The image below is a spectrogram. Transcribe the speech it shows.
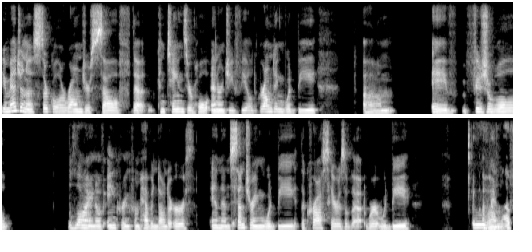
if you imagine a circle around yourself that contains your whole energy field, grounding would be um, a visual line of anchoring from heaven down to earth and then centering would be the crosshairs of that where it would be Ooh, um, I love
